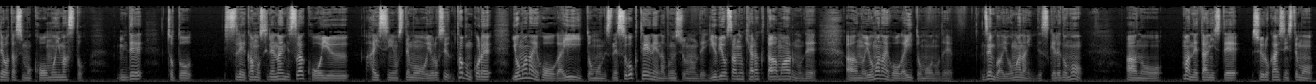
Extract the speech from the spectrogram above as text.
で、私もこう思いますと。で、ちょっと、失礼かもしれないんですが、こういう配信をしてもよろしい。多分これ読まない方がいいと思うんですね。すごく丁寧な文章なので、指輪さんのキャラクターもあるので、あの、読まない方がいいと思うので、全部は読まないんですけれども、あの、まあ、ネタにして収録配信しても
